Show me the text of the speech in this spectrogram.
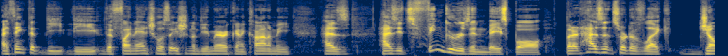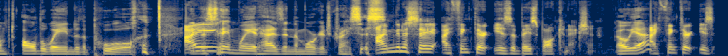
I think that the, the, the financialization of the American economy has has its fingers in baseball, but it hasn't sort of like jumped all the way into the pool in I- the same way it has in the mortgage crisis. I'm going to say I think there is a baseball connection. oh yeah, I think there is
